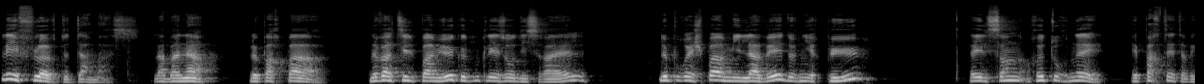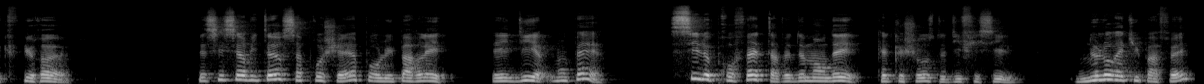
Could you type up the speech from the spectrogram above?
Les fleuves de Damas, l'Abana, le parpare, ne va-t-il pas mieux que toutes les eaux d'Israël? Ne pourrais-je pas m'y laver, devenir pur? Et il s'en retournait et partait avec fureur. Mais ses serviteurs s'approchèrent pour lui parler, et ils dirent Mon père, si le prophète t'avait demandé quelque chose de difficile, ne l'aurais-tu pas fait?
